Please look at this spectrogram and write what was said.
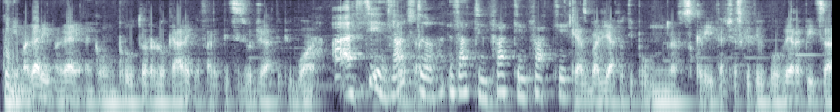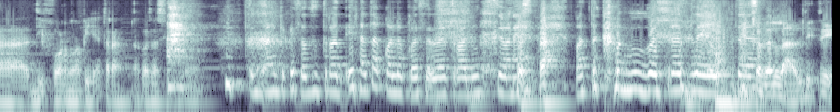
Quindi magari, magari anche un produttore locale che fa le pizze surgelate più buone. Ah sì, esatto, esatto, infatti, infatti. Che ha sbagliato tipo una scritta, c'è scritto tipo vera pizza di forno a pietra, una cosa simile. Che è stato tradotto. In realtà quello può essere la traduzione Esatto. fatta con Google Translate pizza dell'Aldi, sì.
